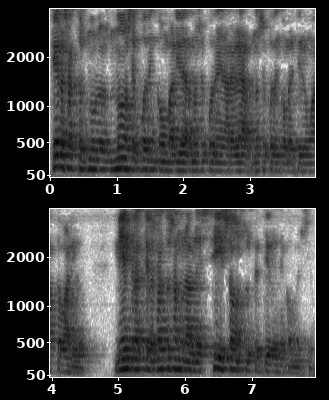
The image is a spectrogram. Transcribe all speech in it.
que los actos nulos no se pueden convalidar, no se pueden arreglar, no se pueden convertir en un acto válido, mientras que los actos anulables sí son susceptibles de conversión.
